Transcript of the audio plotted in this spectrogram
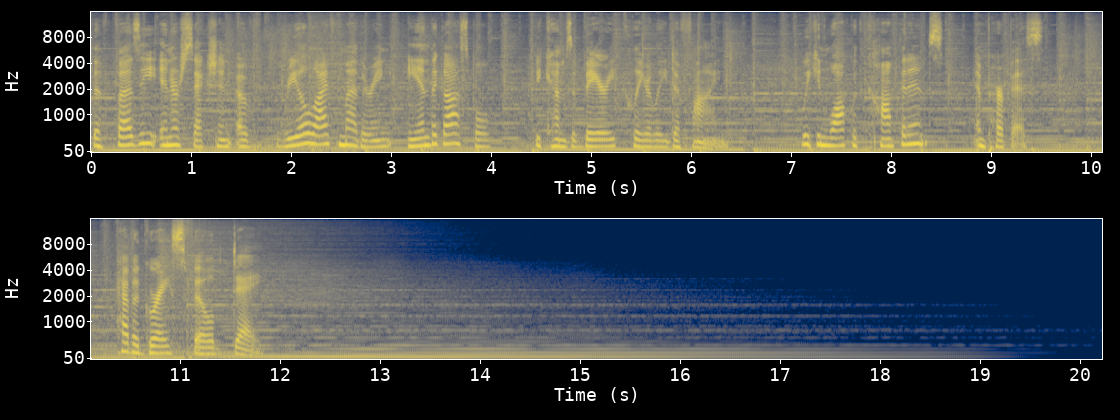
the fuzzy intersection of real life mothering and the gospel becomes very clearly defined. We can walk with confidence and purpose. Have a grace filled day.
